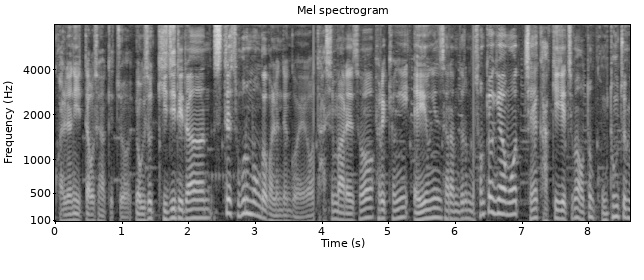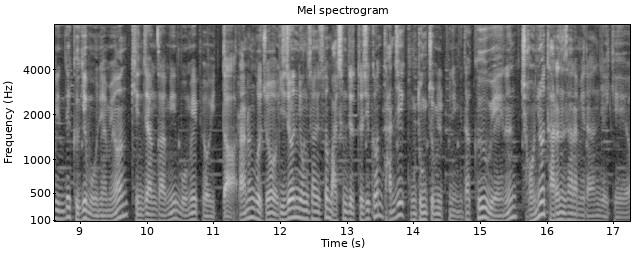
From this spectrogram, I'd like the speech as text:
관련이 있다고 생각했죠. 여기서 기질이란 스트레스 호르몬과 관련된 거예요. 다시 말해서 혈액형이 A형인 사람들은 뭐 성격이야 뭐 제 각기겠지만 어떤 공통점이 있는데 그게 뭐냐면 긴장감이 몸에 배어 있다 라는 거죠. 이전 영상에서 말씀드렸듯이 그건 단지 공통점일 뿐입니다. 그 외에는 전혀 다른 사람이라는 얘기예요.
